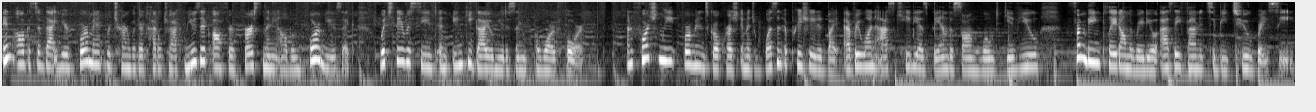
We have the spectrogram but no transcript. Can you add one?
In August of that year, 4 Minute returned with their title track Music off their first mini album 4 Music, which they received an Inkigayo Mutizen Award for. Unfortunately, 4 Minute's girl crush image wasn't appreciated by everyone as KBS banned the song Won't Give You from being played on the radio as they found it to be too racy.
